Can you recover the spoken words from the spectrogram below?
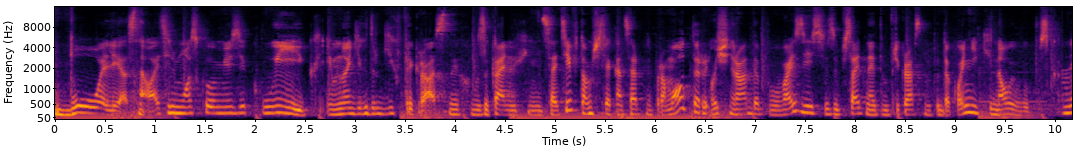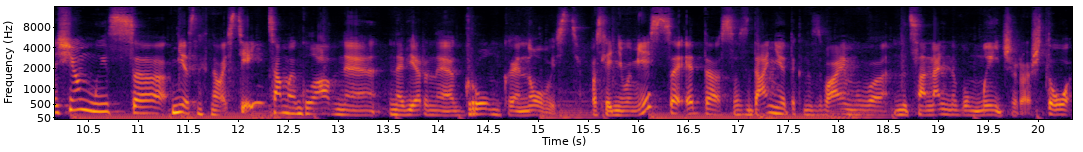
Боли, основатель Moscow Music Week и многих других прекрасных музыкальных инициатив, в том числе концертный промоутер. Очень рада побывать здесь и записать на этом прекрасном подоконнике новый выпуск. Начнем мы с местных новостей. Самое главное главная, наверное, громкая новость последнего месяца — это создание так называемого национального мейджора, что,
